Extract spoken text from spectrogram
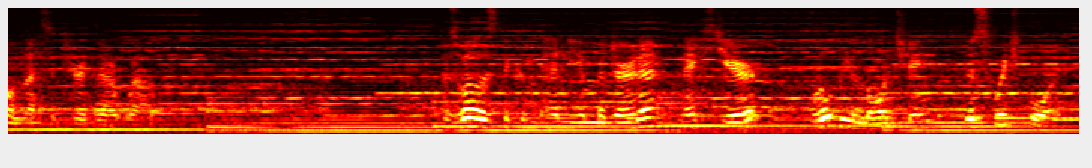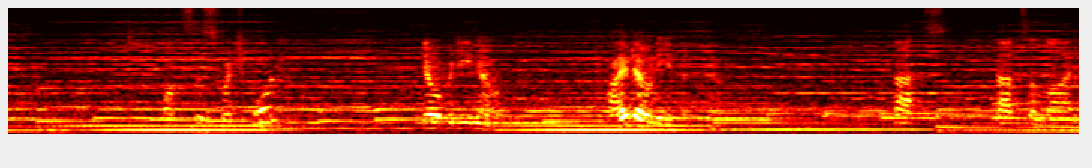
unless it turns out well. As well as the Compendium Moderna, next year we'll be launching the Switchboard. What's the Switchboard? Nobody knows. I don't even know. That's, that's a lie.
